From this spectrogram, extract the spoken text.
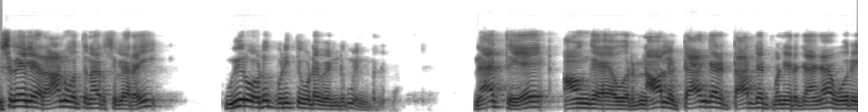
இஸ்ரேலிய இராணுவத்தினர் சிலரை உயிரோடு பிடித்து விட வேண்டும் என்பது. நேற்று அவங்க ஒரு நாலு டேங்கர் டார்கெட் பண்ணியிருக்காங்க. ஒரு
